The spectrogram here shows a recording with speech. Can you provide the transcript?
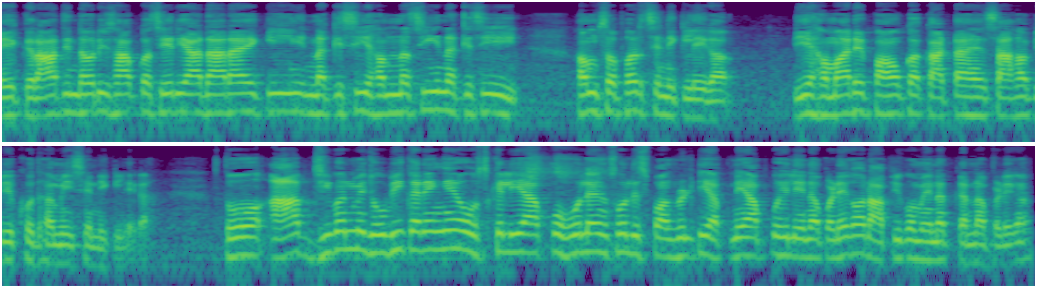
एक राहत इंदौरी साहब का शेर याद आ रहा है कि न किसी हम नसी न किसी हम सफ़र से निकलेगा। ये हमारे पाँव का काटा है, साहब, ये खुद हम ही से निकलेगा। तो आप जीवन में जो भी करेंगे, उसके लिए आपको होल एंड सोल रिस्पॉन्सिबिलिटी अपने आप को ही लेना पड़ेगा और आप ही को मेहनत करना पड़ेगा।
